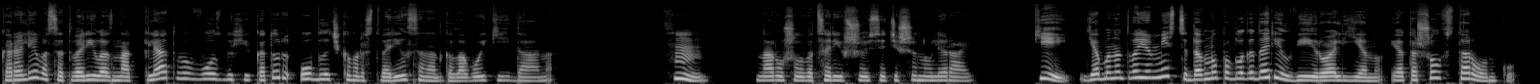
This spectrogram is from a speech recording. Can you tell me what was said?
Королева сотворила знак клятвы в воздухе, который облачком растворился над головой Кейдана. «Хм», — нарушил воцарившуюся тишину Лерай. «Кей, я бы на твоем месте давно поблагодарил Вейру Альену и отошел в сторонку.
